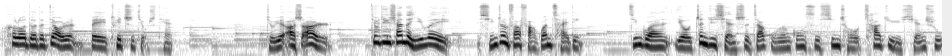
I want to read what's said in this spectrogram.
赫罗德的调任被推迟九十天。九月二十二日，旧金山的一位行政法法官裁定，尽管有证据显示甲骨文公司薪酬差距悬殊，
